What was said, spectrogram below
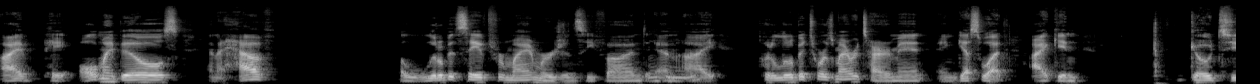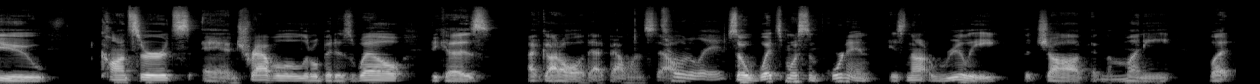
I pay all my bills and I have a little bit saved for my emergency fund Mhm. and I put a little bit towards my retirement and guess what? I can go to concerts and travel a little bit as well because I've got all of that balanced out. Totally. So what's most important is not really the job and the money, but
